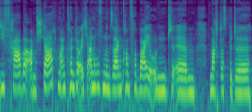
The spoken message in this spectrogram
die Farbe am Start. Man könnte euch anrufen und sagen, komm vorbei und ähm, macht das bitte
